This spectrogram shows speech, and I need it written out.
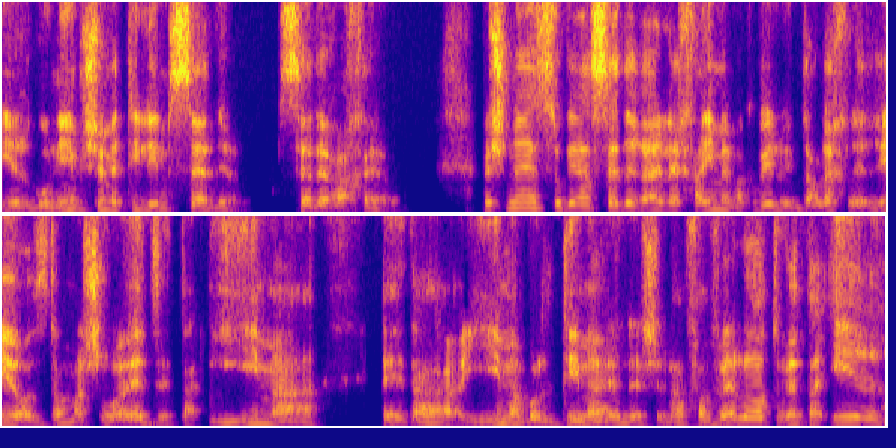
ארגונים שמטילים סדר, סדר אחר. ושני סוגי הסדר האלה חיים במקביל, ואם אתה הולך לריו אז אתה ממש רואה את זה, את האיים, את האיים הבולטים האלה של הפאבלות ואת העיר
